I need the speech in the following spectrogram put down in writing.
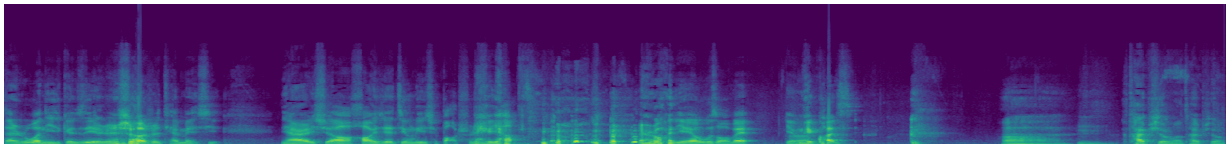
但如果你给自己人设是甜美系，你还是需要耗一些精力去保持这个样子。但如果你也无所谓，也没关系。啊，嗯，太拼了，太拼了。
